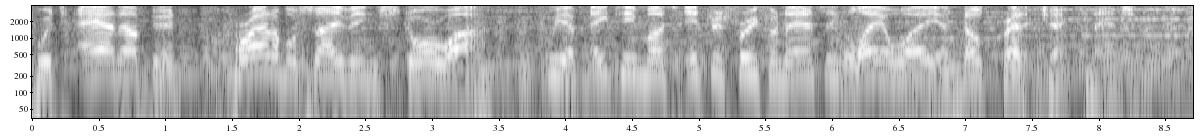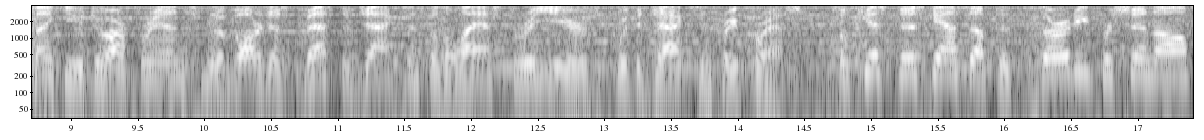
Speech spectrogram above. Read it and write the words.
which add up to incredible savings store-wide. We have 18 months interest-free financing, layaway, and no credit check financing. Thank you to our friends who have voted us Best of Jackson for the last three years with the Jackson Free Press. So Kiss discounts up to 30% off,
